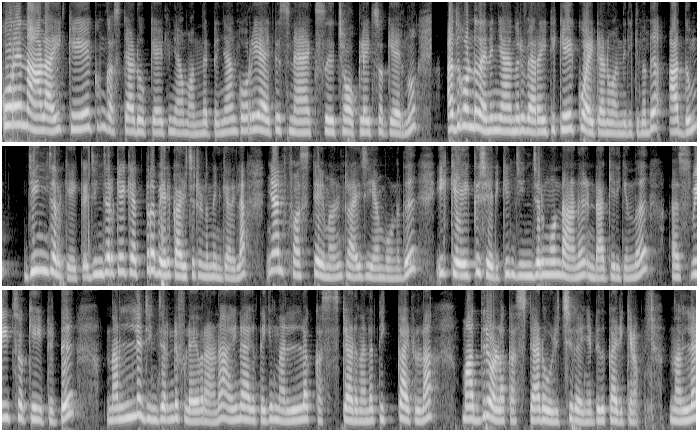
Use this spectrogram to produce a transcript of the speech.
കുറേ നാളായി കേക്കും കസ്റ്റാർഡും ഒക്കെ ആയിട്ട് ഞാൻ വന്നിട്ട് ഞാൻ കുറേ ആയിട്ട് സ്നാക്സ് ചോക്ലേറ്റ്സ് ഒക്കെ ആയിരുന്നു. അതുകൊണ്ട് തന്നെ ഞാനൊരു വെറൈറ്റി കേക്കുമായിട്ടാണ് വന്നിരിക്കുന്നത്. അതും ജിഞ്ചർ കേക്ക്. ജിഞ്ചർ കേക്ക് എത്ര പേര് കഴിച്ചിട്ടുണ്ടെന്ന് എനിക്കറിയില്ല. ഞാൻ ഫസ്റ്റ് ടൈമാണ് ട്രൈ ചെയ്യാൻ പോകുന്നത് ഈ കേക്ക് ശരിക്കും ജിഞ്ചറും കൊണ്ടാണ് ഉണ്ടാക്കിയിരിക്കുന്നത്. സ്വീറ്റ്സ് ഒക്കെ ഇട്ടിട്ട് നല്ല ജിഞ്ചറിന്റെ ഫ്ലേവറാണ് അതിനകത്തേക്ക് നല്ല കസ്റ്റാർഡ് നല്ല തിക്കായിട്ടുള്ള മധുരമുള്ള കസ്റ്റാർഡ് ഒഴിച്ച് കഴിഞ്ഞിട്ട് ഇത് കഴിക്കണം. നല്ല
